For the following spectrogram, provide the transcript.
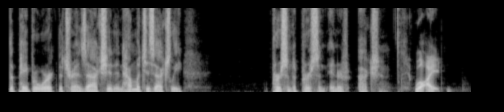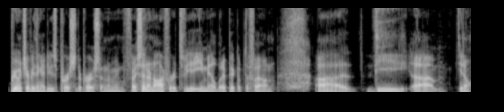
the paperwork, the transaction, and how much is actually person to person interaction? Well, I pretty much everything I do is person to person. I mean, if I send an offer, it's via email, but I pick up the phone. Uh, the um, you know,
